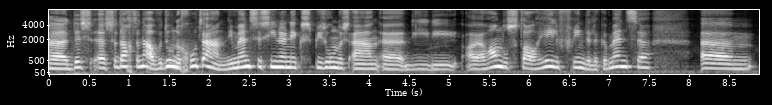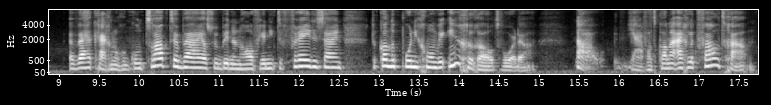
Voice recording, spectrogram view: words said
Uh, dus uh, ze dachten, nou, we doen er goed aan. Die mensen zien er niks bijzonders aan. Uh, die die handelstal, hele vriendelijke mensen. Um, wij krijgen nog een contract erbij. Als we binnen een half jaar niet tevreden zijn, dan kan de pony gewoon weer ingeruild worden. Nou, ja, wat kan er eigenlijk fout gaan?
